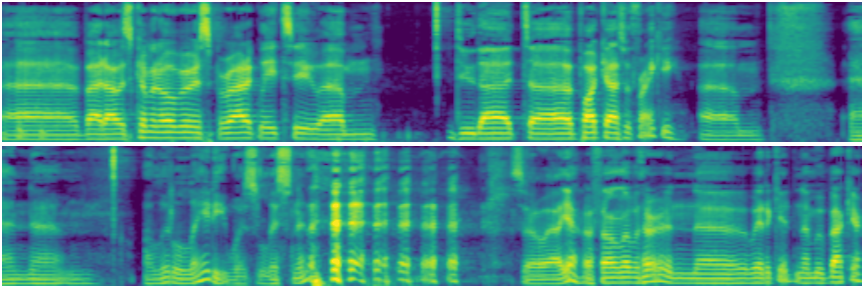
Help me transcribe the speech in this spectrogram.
Uh, but I was coming over sporadically to um, do that uh, podcast with Frankie. Um, and um, a little lady was listening. so, uh, yeah, I fell in love with her, and uh, we had a kid, and I moved back here.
